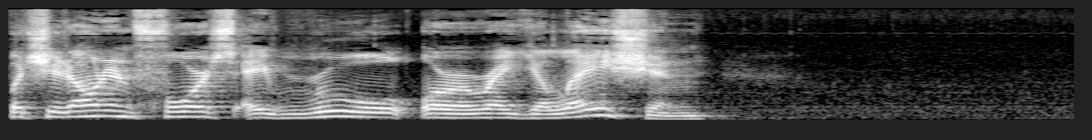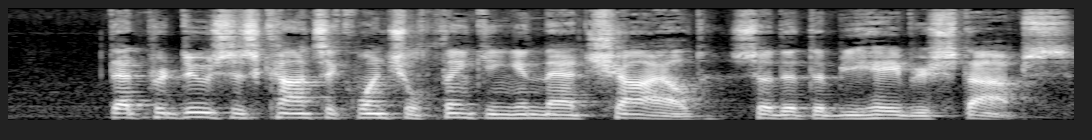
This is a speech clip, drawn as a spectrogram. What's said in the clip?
but you don't enforce a rule or a regulation that produces consequential thinking in that child so that the behavior stops.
